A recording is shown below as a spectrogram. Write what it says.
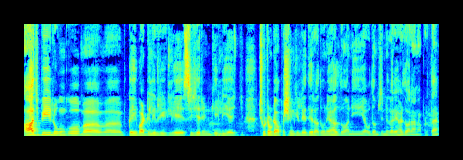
आज भी लोगों को कई बार डिलीवरी के लिए सीजरिन के हम्म। लिए छोटे मोटे ऑपरेशन के लिए देहरादून या हल्द्वानी या उधम सिंह नगर या हरिद्वार आना पड़ता है।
